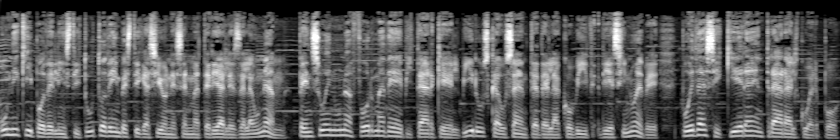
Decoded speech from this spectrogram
Un equipo del Instituto de Investigaciones en Materiales de la UNAM pensó en una forma de evitar que el virus causante de la COVID-19 pueda siquiera entrar al cuerpo.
